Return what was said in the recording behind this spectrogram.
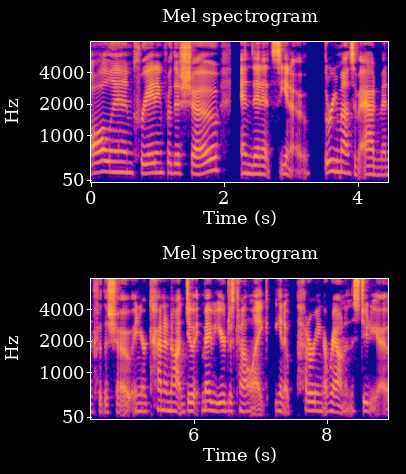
all in creating for this show and then it's, you know, three months of admin for the show and you're kind of not doing maybe you're just kind of like you know puttering around in the studio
